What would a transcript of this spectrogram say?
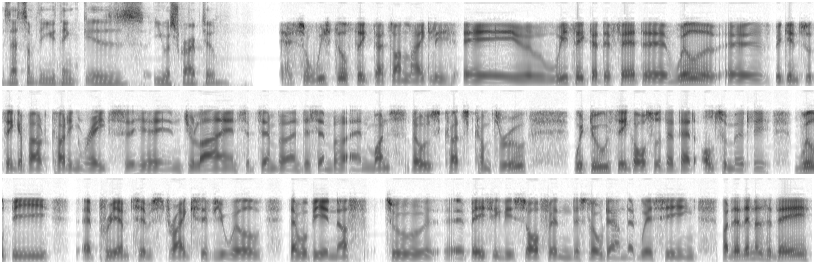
Is that something you think is you ascribe to? So we still think that's unlikely. Uh, we think that the Fed uh, will uh, begin to think about cutting rates here in July and September and December. And once those cuts come through, we do think also that that ultimately will be preemptive strikes, if you will, that will be enough to basically soften the slowdown that we're seeing. But at the end of the day,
